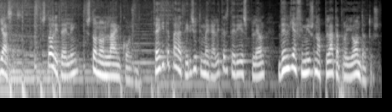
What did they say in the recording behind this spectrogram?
Γεια σας. Storytelling στον online κόσμο. Θα έχετε παρατηρήσει ότι οι μεγαλύτερες εταιρείες πλέον δεν διαφημίζουν απλά τα προϊόντα τους,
